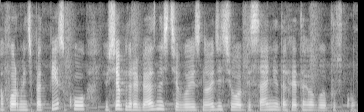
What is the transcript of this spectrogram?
аформіць падпіску і ўсе падрабязнасці вы знойдзеце ў апісанні да гэтага выпуску.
